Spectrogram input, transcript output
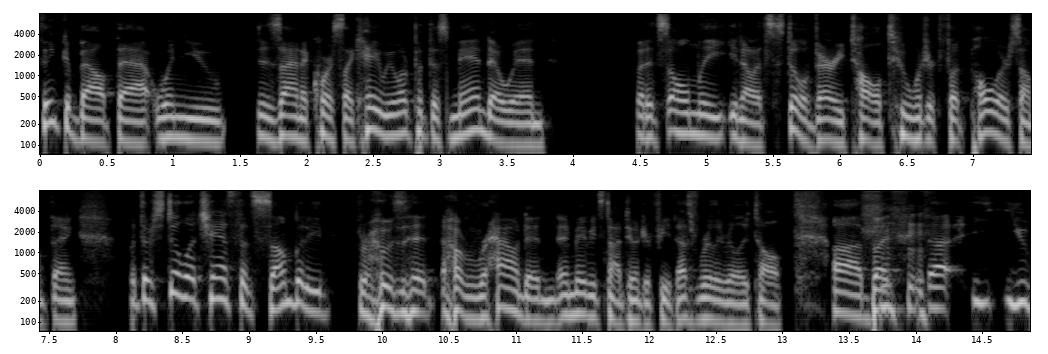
think about that when you design a course like hey we want to put this mando in but it's only you know it's still a very tall 200 foot pole or something but there's still a chance that somebody throws it around and, and maybe it's not 200 feet that's really really tall uh, but uh, you,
